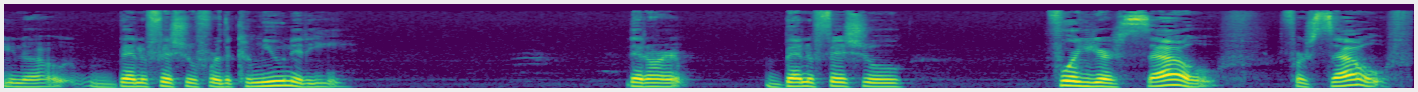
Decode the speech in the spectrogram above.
you know beneficial for the community, that aren't beneficial for yourself, for self,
